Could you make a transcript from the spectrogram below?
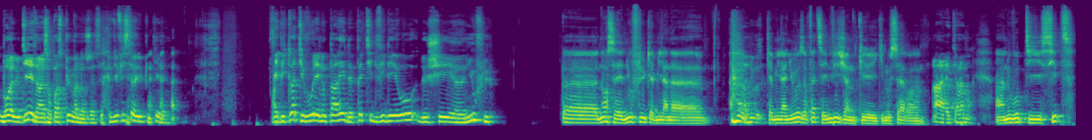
Bon, elle l'utilise, hein, elle s'en passe plus maintenant, c'est plus difficile à lui piquer. Et puis toi, tu voulais nous parler de petites vidéos de chez euh, Newflu. Euh, non, c'est Newflu qui a mis la, euh, news. qui a mis la news. En fait, c'est InVision qui, qui nous sert euh, Ah, carrément. un nouveau petit site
